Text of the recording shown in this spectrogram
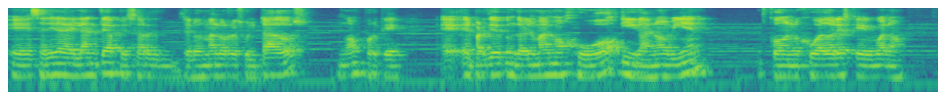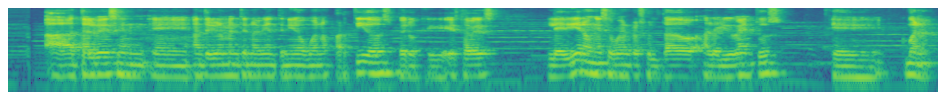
eh, salir adelante a pesar de, los malos resultados, ¿no? porque eh, el partido contra el Malmo jugó y ganó bien, con jugadores que, bueno, tal vez eh, anteriormente no habían tenido buenos partidos, pero que esta vez le dieron ese buen resultado a la Juventus. Eh, bueno,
